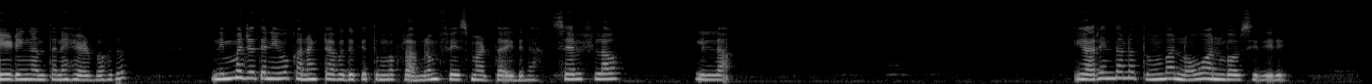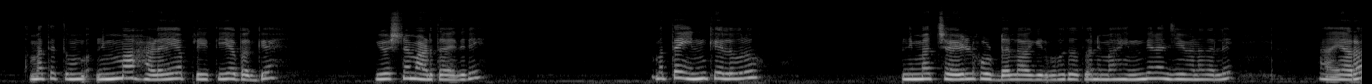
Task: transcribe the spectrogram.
ರೀಡಿಂಗ್ ಅಂತಲೇ ಹೇಳಬಹುದು. ನಿಮ್ಮ ಜೊತೆ ನೀವು ಕನೆಕ್ಟ್ ಆಗೋದಕ್ಕೆ ತುಂಬ ಪ್ರಾಬ್ಲಮ್ ಫೇಸ್ ಮಾಡ್ತಾ ಇದ್ದೀರಾ? ಸೆಲ್ಫ್ ಲವ್ ಇಲ್ಲ. ಯಾರಿಂದನೂ ತುಂಬ ನೋವು ಅನುಭವಿಸಿದ್ದೀರಿ. ಮತ್ತು ತುಂಬ, ನಿಮ್ಮ ಹಳೆಯ ಪ್ರೀತಿಯ ಬಗ್ಗೆ ಯೋಚನೆ ಮಾಡ್ತಾ ಇದ್ದೀರಿ. ಮತ್ತು ಇನ್ನು ಕೆಲವರು ನಿಮ್ಮ ಚೈಲ್ಡ್ಹುಡ್ಡಲ್ಲಾಗಿರ್ಬೋದು ಅಥವಾ ನಿಮ್ಮ ಹಿಂದಿನ ಜೀವನದಲ್ಲಿ ಯಾರೋ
